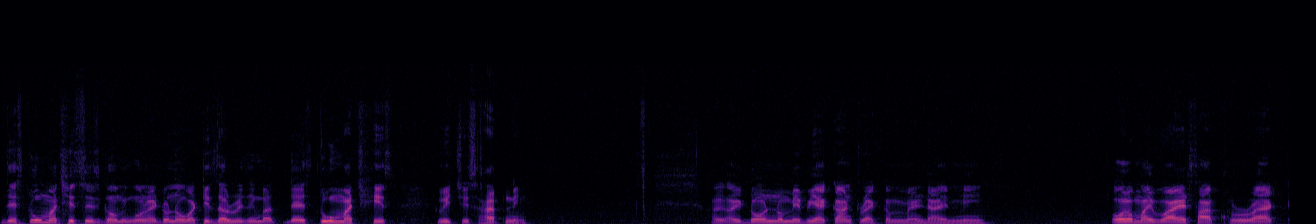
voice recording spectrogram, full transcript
There's too much hisses going on. I don't know what is the reason, but there's too much hiss which is happening. I, I don't know maybe I can't recommend I mean all of my wires are correct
